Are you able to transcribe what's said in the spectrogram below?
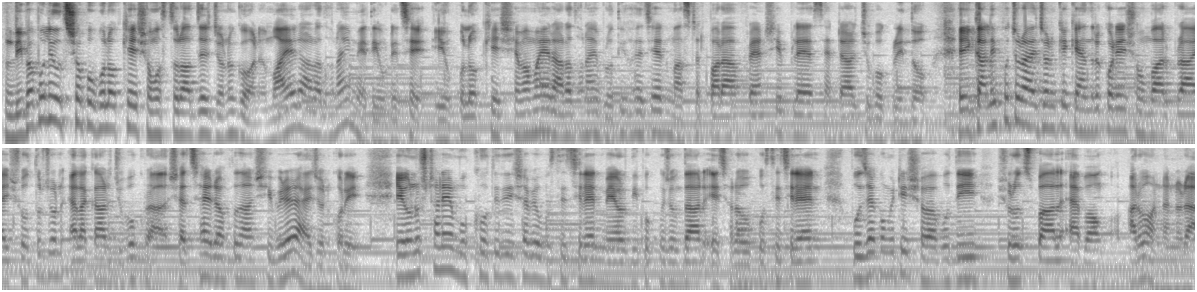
দীপাবলি উৎসব উপলক্ষে সমস্ত রাজ্যের জনগণ মায়ের আরাধনায় মেতে উঠেছে। এই উপলক্ষে শ্যামা মায়ের আরাধনায় ব্রতী হয়েছেন মাস্টারপাড়া ফ্রেন্ডশিপ প্লে সেন্টার যুবকবৃন্দ। এই কালী পুজোর আয়োজনকে কেন্দ্র করে সোমবার প্রায় সত্তর জন এলাকার যুবকরা স্বেচ্ছায় রক্তদান শিবিরের আয়োজন করে। এই অনুষ্ঠানের মুখ্য অতিথি হিসেবে উপস্থিত ছিলেন মেয়র দীপক মজুমদার, এছাড়াও উপস্থিত ছিলেন পূজা কমিটির সভাপতি সুরজ পাল এবং আরও অন্যান্যরা।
